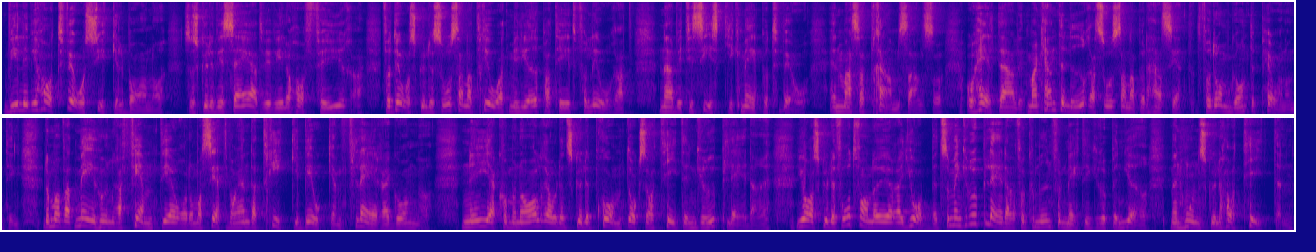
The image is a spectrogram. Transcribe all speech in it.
Ville vi ha två cykelbanor så skulle vi säga att vi ville ha fyra. För då skulle sossarna tro att Miljöpartiet förlorat när vi till sist gick med på två. En massa trams alltså. Och helt ärligt, man kan inte lura sossarna på det här sättet för de går inte på någonting. De har varit med i 150 år och de har sett varenda trick i boken flera gånger. Nya kommunalrådet skulle prompt också ha titeln gruppledare. Jag skulle fortfarande göra jobbet som en gruppledare för kommunfullmäktigegruppen gör, men hon skulle ha titeln.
